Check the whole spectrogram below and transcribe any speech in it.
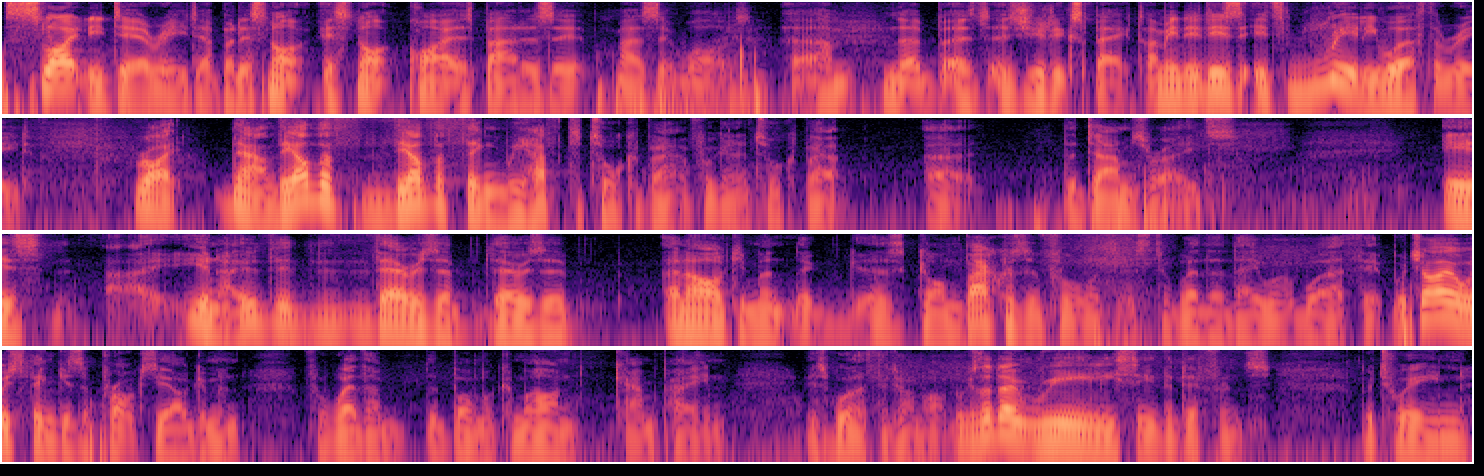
slightly dear reader, but it's not it's not quite as bad as it as it was, um, as, as you'd expect. I mean, it is it's really worth the read. Right now, the other the other thing we have to talk about if we're going to talk about uh, the dams raids is, uh, you know, the, there is a there is a an argument that has gone backwards and forwards as to whether they were worth it, which I always think is a proxy argument for whether the Bomber Command campaign is worth it or not, because I don't really see the difference between,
